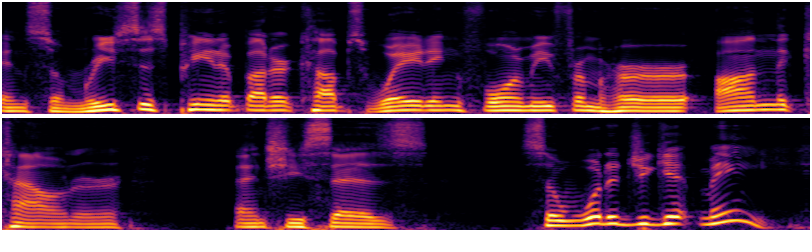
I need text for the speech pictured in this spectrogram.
and some Reese's peanut butter cups waiting for me from her on the counter. And she says, So, what did you get me?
